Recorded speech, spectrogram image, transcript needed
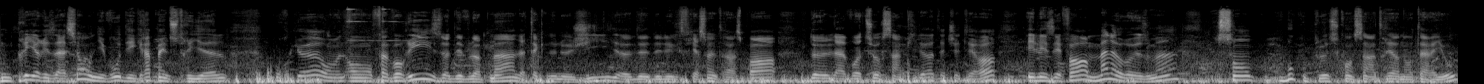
une priorisation au niveau des grappes industrielles on favorise le développement, la technologie euh, de, l'électrification des transports, de la voiture sans pilote, etc. Et les efforts, malheureusement, sont beaucoup plus concentrés en Ontario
